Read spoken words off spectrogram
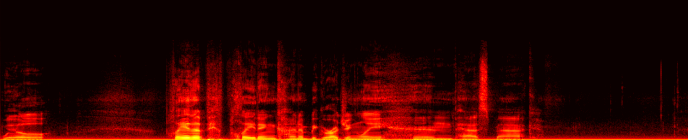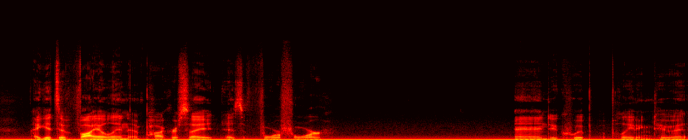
will play the plating kind of begrudgingly and pass back. I get to Violin Apocryphite as a 4-4 and equip a plating to it.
